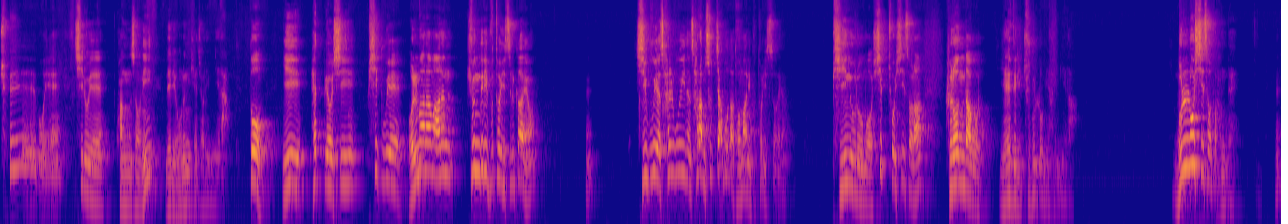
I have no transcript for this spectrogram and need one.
최고의 치료의 광선이 내려오는 계절입니다. 또 이 햇볕이 피부에 얼마나 많은 균들이 붙어 있을까요? 예? 지구에 살고 있는 사람 숫자보다 더 많이 붙어 있어요. 비누로 뭐 10초 씻어라 그런다고 얘들이 죽을 놈이 아닙니다. 물로 씻어도 안 돼. 예?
